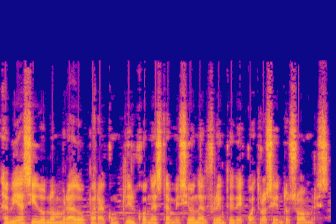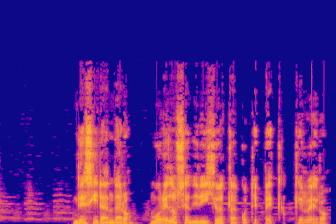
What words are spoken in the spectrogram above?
había sido nombrado para cumplir con esta misión al frente de 400 hombres. De Cirándaro, Morelos se dirigió a Tlacotepec, Guerrero,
